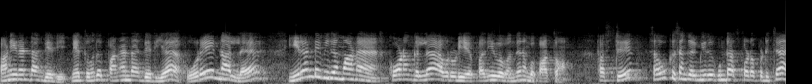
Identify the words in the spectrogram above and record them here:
பன்னிரெண்டாம் தேதி நேற்று வந்து பன்னெண்டாம் தேதியா? ஒரே நாளில் இரண்டு விதமான கோணங்களில் அவருடைய பதிவை வந்து நம்ம பார்த்தோம். ஃபஸ்ட்டு சவுக்கு சங்கர் மீது குண்டாஸ் போடப்பட்டுச்சா?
